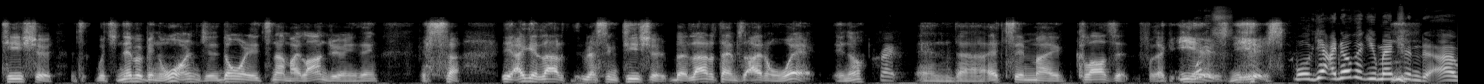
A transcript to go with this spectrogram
T-shirts which never been worn. Just don't worry, it's not my laundry or anything. It's uh, yeah, I get a lot of wrestling T-shirt, but a lot of times I don't wear it. You know, Right. and uh, it's in my closet for like years and years. Well, yeah, I know that you mentioned, uh,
